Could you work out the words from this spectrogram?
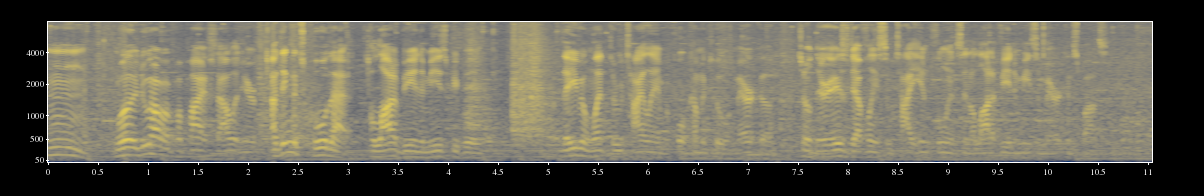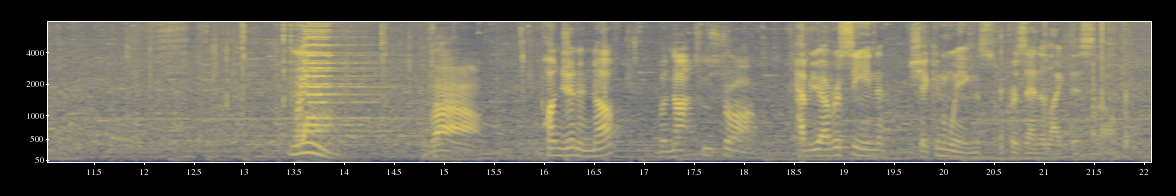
Mmm. Well, they do have a papaya salad here. I think it's cool that a lot of Vietnamese people, they even went through Thailand before coming to America. So there is definitely some Thai influence in a lot of Vietnamese American spots. Mmm. Wow. Pungent enough, but not too strong. Have you ever seen chicken wings presented like this though?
